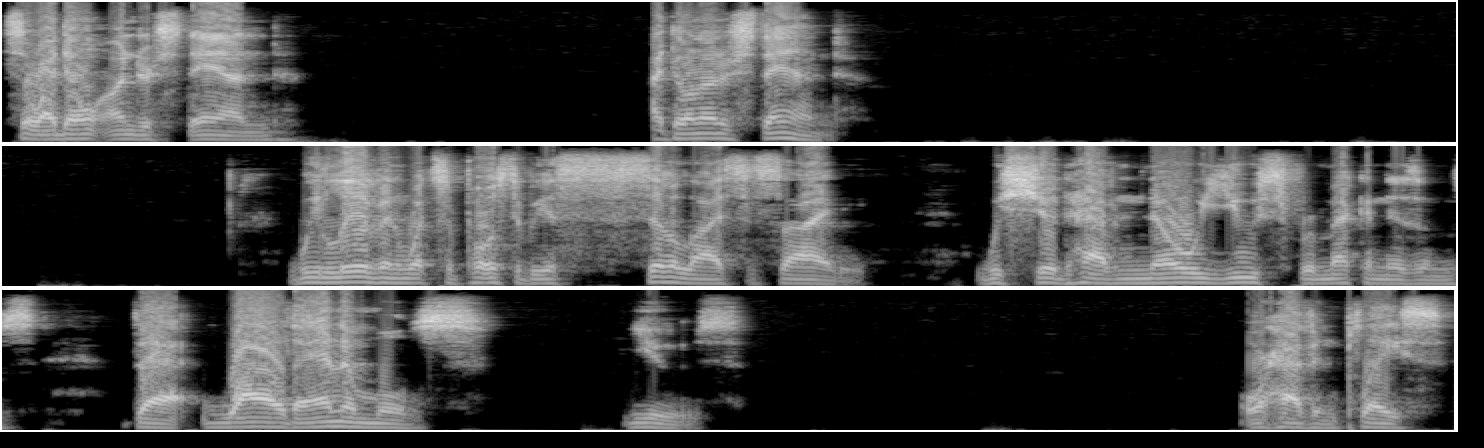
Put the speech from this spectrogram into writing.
So I don't understand. I don't understand. We live in what's supposed to be a civilized society. We should have no use for mechanisms that wild animals use or have in place.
